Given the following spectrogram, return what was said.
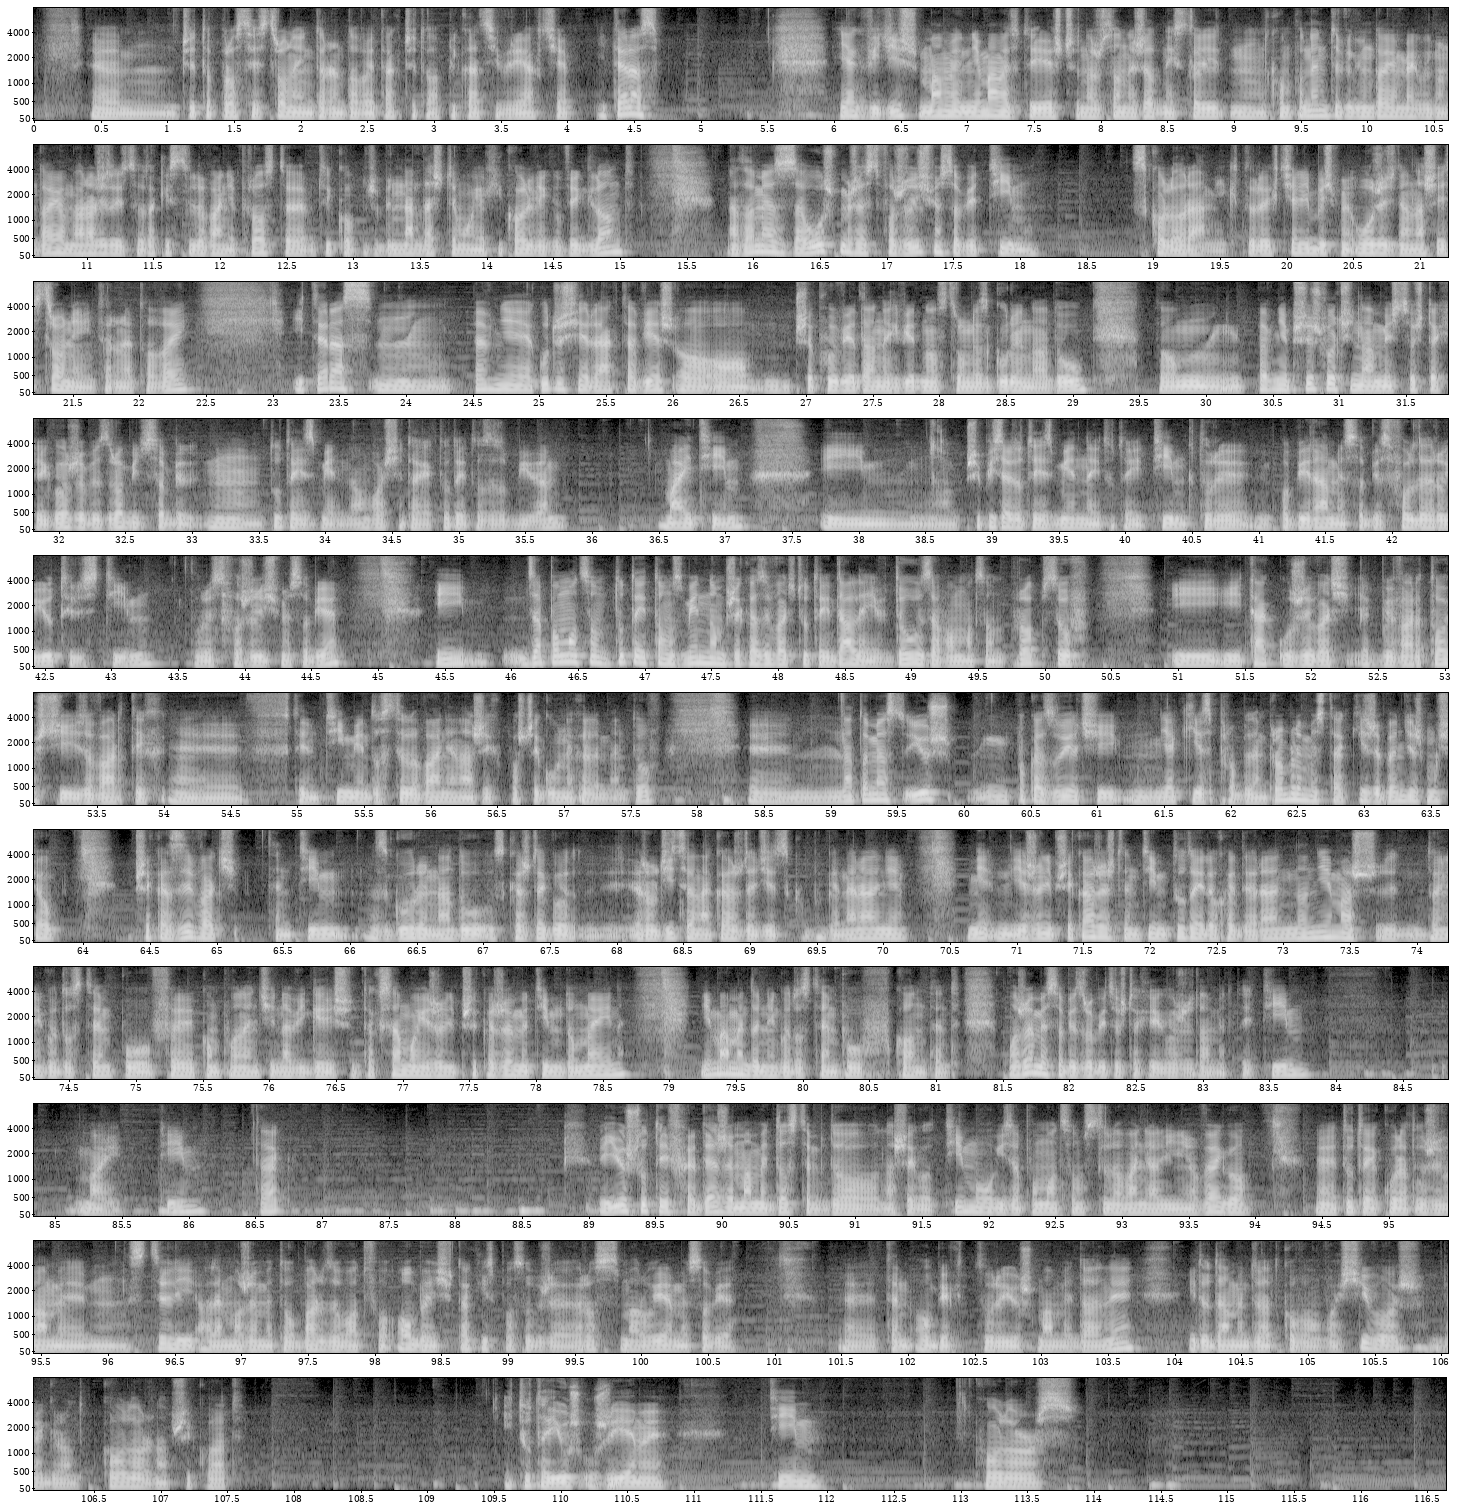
czy to prostej strony internetowej, tak, czy to aplikacji w Reakcie. I teraz jak widzisz, mamy, nie mamy tutaj jeszcze narzuconych żadnych styli. mm, Komponenty wyglądają jak wyglądają. Na razie to jest to takie stylowanie proste, tylko żeby nadać temu jakikolwiek wygląd. Natomiast załóżmy, że stworzyliśmy sobie team z kolorami, który chcielibyśmy użyć na naszej stronie internetowej. I teraz mm, pewnie jak uczysz się Reacta, wiesz o, o przepływie danych w jedną stronę z góry na dół, to mm, pewnie przyszło ci na myśl coś takiego, żeby zrobić sobie mm, tutaj zmienną, właśnie tak jak tutaj to zrobiłem, my team i przypisać do tej zmiennej tutaj team, który pobieramy sobie z folderu utils team, który stworzyliśmy sobie. I za pomocą tutaj tą zmienną przekazywać tutaj dalej w dół za pomocą propsów i, i tak używać jakby wartości zawartych e, w tym teamie do stylowania naszych poszczególnych elementów. E, Natomiast już pokazuję Ci, jaki jest problem. Problem jest taki, że będziesz musiał przekazywać ten team z góry na dół, z każdego rodzica na każde dziecko, generalnie nie, jeżeli przekażesz ten team tutaj do headera, no nie masz do niego dostępu w komponencie navigation. Tak samo jeżeli przekażemy team do main, nie mamy do niego dostępu w content. Możemy sobie zrobić coś takiego, że damy tutaj team, my team, tak? Już tutaj w headerze mamy dostęp do naszego teamu i za pomocą stylowania liniowego, e, tutaj akurat używamy mm, styli, ale możemy to bardzo łatwo obejść w taki sposób, że rozsmarujemy sobie e, ten obiekt, który już mamy dany i dodamy dodatkową właściwość, background color na przykład. I tutaj już użyjemy team colors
